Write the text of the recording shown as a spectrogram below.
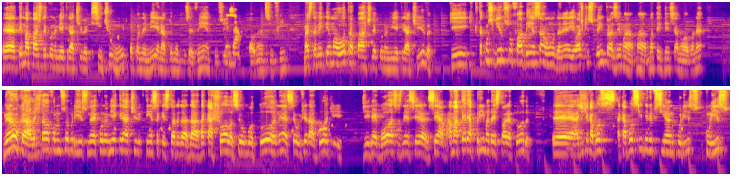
É, tem uma parte da economia criativa que sentiu muito com a pandemia, né? A turma dos eventos, de restaurantes, enfim. Mas também tem uma outra parte da economia criativa que está conseguindo surfar bem essa onda, né? E eu acho que isso vem trazer uma, uma, uma tendência nova, né? Não é não, Carla? A gente estava falando sobre isso, né? Economia criativa que tem essa questão da, da, da cachola, seu motor, né? Seu gerador de, de negócios, né? Ser, ser a, a matéria-prima da história toda. É, a gente acabou, acabou se beneficiando por isso, com isso,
